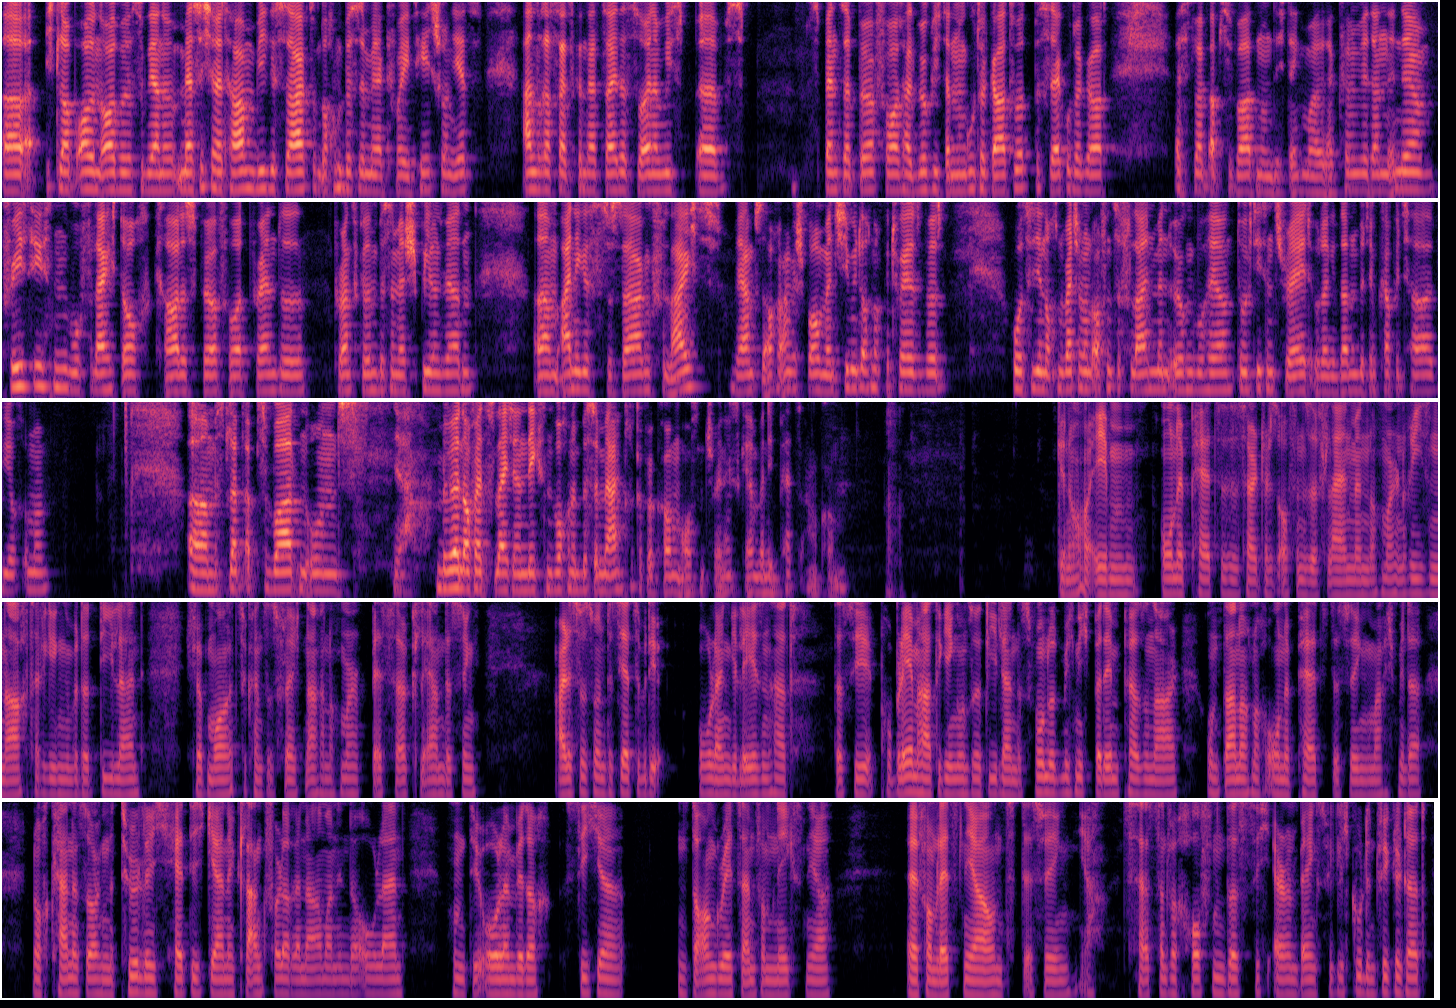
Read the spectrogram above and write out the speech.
Äh, ich glaube, all in all würdest du gerne mehr Sicherheit haben, wie gesagt, und auch ein bisschen mehr Qualität schon jetzt. Andererseits kann das sein, dass so einer wie äh, Spencer Burford halt wirklich dann ein guter Guard wird, bis sehr guter Guard. Es bleibt abzuwarten und ich denke mal, da können wir dann in der Preseason, wo vielleicht auch gerade Spurford, Brandel, Brunskill ein bisschen mehr spielen werden, ähm, einiges zu sagen. Vielleicht, wir haben es auch angesprochen, wenn Jimmy doch noch getradet wird, holt sie dir noch einen Veteran Offensive Lineman irgendwoher durch diesen Trade oder dann mit dem Kapital, wie auch immer. Ähm, es bleibt abzuwarten und ja, wir werden auch jetzt vielleicht in den nächsten Wochen ein bisschen mehr Eindrücke bekommen aus dem Trainingscamp, wenn die Pets ankommen. Genau, eben ohne Pads ist es halt als Offensive Lineman nochmal ein riesen Nachteil gegenüber der D-Line. Ich glaube, Moritz, du kannst das vielleicht nachher nochmal besser erklären. Deswegen, alles, was man bis jetzt über die O-Line gelesen hat, dass sie Probleme hatte gegen unsere D-Line, das wundert mich nicht bei dem Personal und dann auch noch ohne Pads. Deswegen mache ich mir da noch keine Sorgen. Natürlich hätte ich gerne klangvollere Namen in der O-Line und die O-Line wird auch sicher ein Downgrade sein vom nächsten Jahr, äh, vom letzten Jahr und deswegen, ja, das heißt einfach hoffen, dass sich Aaron Banks wirklich gut entwickelt hat.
